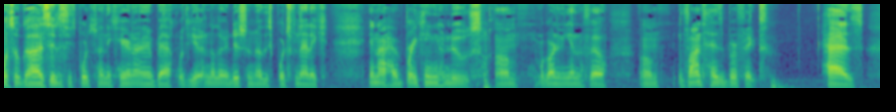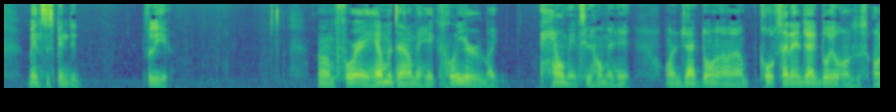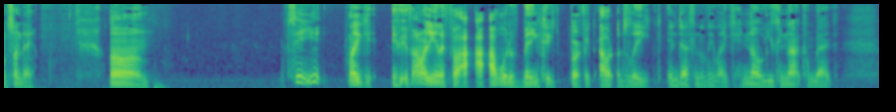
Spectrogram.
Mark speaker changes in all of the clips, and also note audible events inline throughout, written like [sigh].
Speaker 1: What's up, guys? It is the Sports Fanatic here, and I am back with yet another edition of the Sports Fanatic. And I have breaking news um, regarding the NFL. Um, Vontaze Burfict has been suspended for the year um, for a helmet to helmet hit, clear like helmet to helmet hit on Jack Doyle, uh, Colts tight end Jack Doyle on on Sunday. Um See, you, like if if I were the NFL, I I, I would have been kicked Burfict out of the league indefinitely. Like, no, you cannot come back.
